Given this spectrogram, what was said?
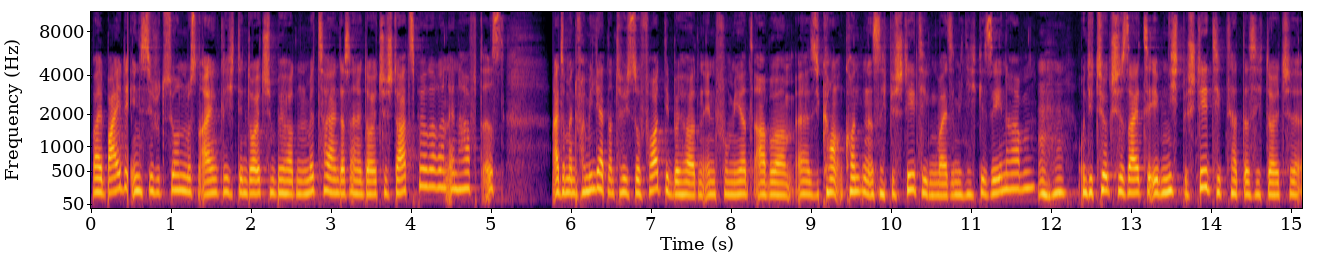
weil beide Institutionen müssen eigentlich den deutschen Behörden mitteilen, dass eine deutsche Staatsbürgerin in Haft ist. Also meine Familie hat natürlich sofort die Behörden informiert, aber äh, sie kon konnten es nicht bestätigen, weil sie mich nicht gesehen haben. Mhm. Und die türkische Seite eben nicht bestätigt hat, dass ich deutsche,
